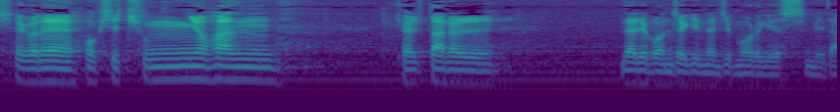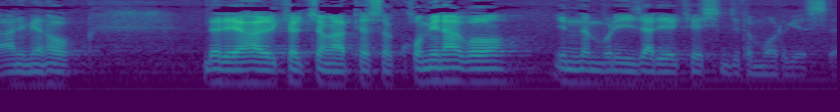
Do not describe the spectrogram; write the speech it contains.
최근에 혹시 중요한 결단을 내려본 적이 있는지 모르겠습니다. 아니면 혹 내려야 할 결정 앞에서 고민하고 있는 분이 이 자리에 계신지도 모르겠어요.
